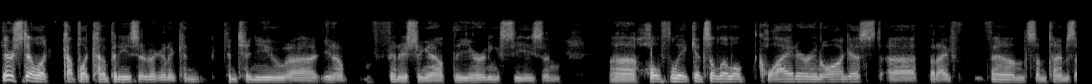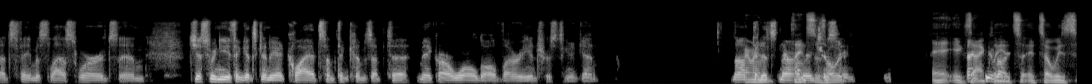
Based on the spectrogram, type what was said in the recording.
There's still a couple of companies that are going to con- continue, uh, you know, finishing out the earnings season. Uh, hopefully, it gets a little quieter in August, uh, but I've found sometimes that's famous last words. And just when you think it's going to get quiet, something comes up to make our world all very interesting again. Not that it's not interesting. Exactly. You, it's it's always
